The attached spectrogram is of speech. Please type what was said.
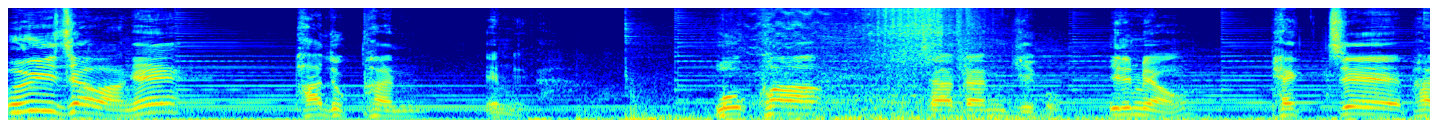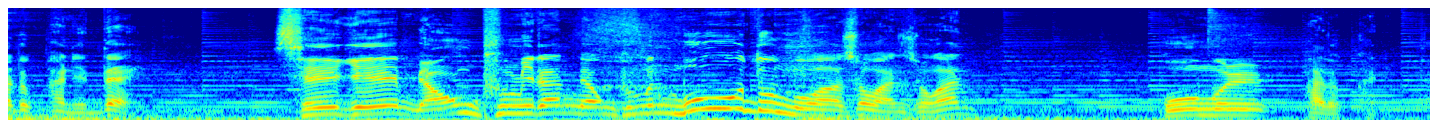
의자왕의 바둑판입니다. 목화 자단기국 일명 백제 바둑판인데 세계의 명품이란 명품은 모두 모아서 완성한 보물 바둑판입니다.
